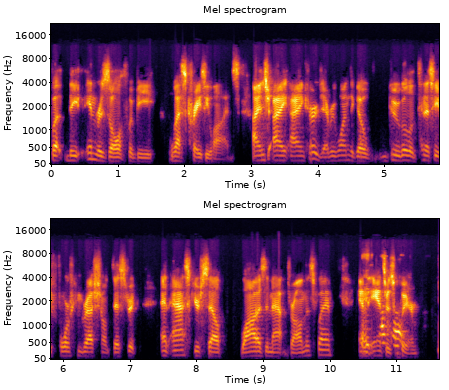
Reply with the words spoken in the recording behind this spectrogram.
but the end result would be less crazy lines. I, I, I encourage everyone to go Google the Tennessee 4th Congressional District and ask yourself, why is the map drawn this way? And it's the answer is clear.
